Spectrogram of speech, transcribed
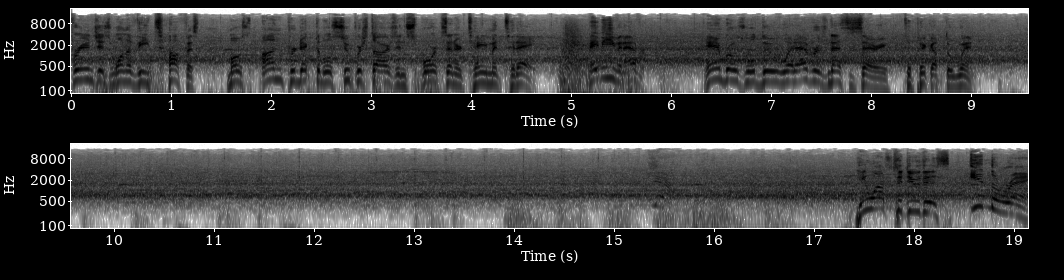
Fringe is one of the toughest, most unpredictable superstars in sports entertainment today. Maybe even ever. Ambrose will do whatever is necessary to pick up the win. He wants to do this in the ring.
